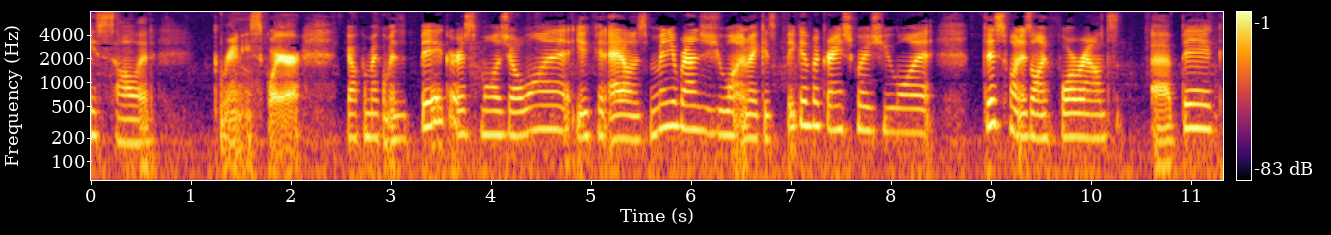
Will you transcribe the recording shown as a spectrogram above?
a solid granny square. Y'all can make them as big or as small as y'all want. You can add on as many rounds as you want and make as big of a granny square as you want. This one is only four rounds uh, big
